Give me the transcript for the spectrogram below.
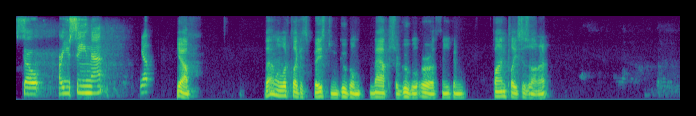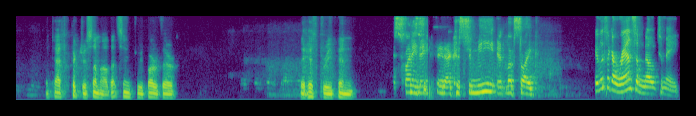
So are you seeing that? Yep. yeah. That one looked like it's based in Google Maps or Google Earth, and you can find places on it. Attach pictures somehow. That seems to be part of their the Historypin. It's funny that you say that because to me, it looks like It looks like a ransom note to me.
